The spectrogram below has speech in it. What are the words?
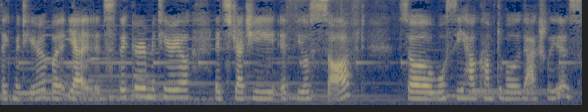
thick material but yeah it's thicker material it's stretchy it feels soft so we'll see how comfortable it actually is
